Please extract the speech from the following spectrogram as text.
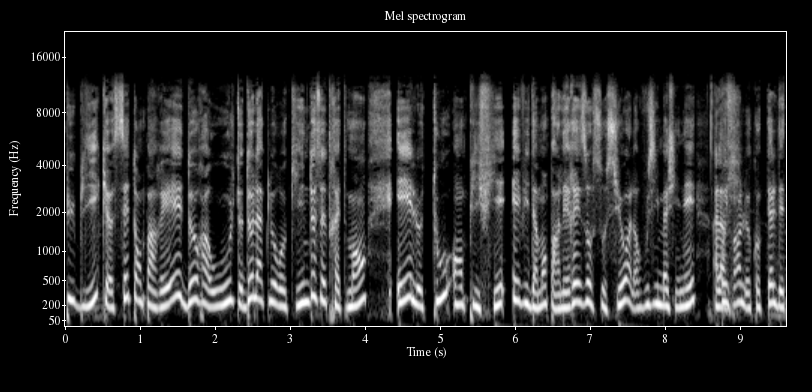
public s'est emparé de Raoult, de la chloroquine, de ce traitement et le tout amplifié évidemment par les réseaux sociaux. Alors vous imaginez à la fin le cocktail des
